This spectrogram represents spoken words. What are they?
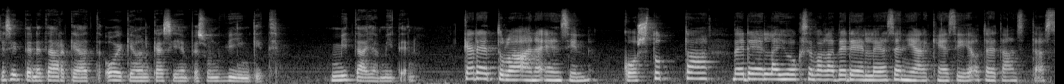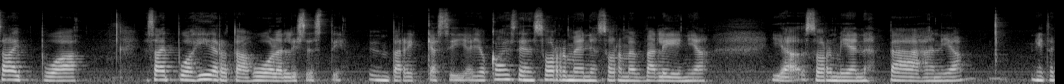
Ja sitten ne tärkeät oikean käsienpesun vinkit. Mitä ja miten? Kädet tulee aina ensin kostuttaa vedellä, juoksevalla vedellä ja sen jälkeen siihen otetaan sitä saippua. Ja saippua hierotaan huolellisesti ympäri käsiä, jokaiseen sormeen ja sormen väliin ja, ja sormien päähän. Ja niitä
